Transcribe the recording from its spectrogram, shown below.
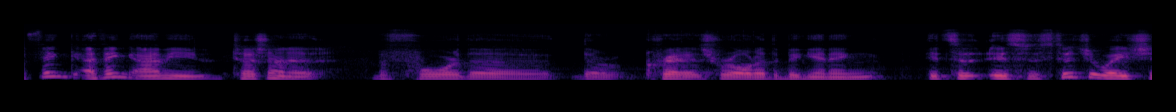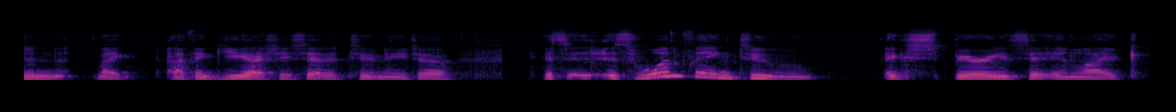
think I think Amy touched on it before the the credits rolled at the beginning. It's a it's a situation like I think you actually said it too, Nito. It's it's one thing to experience it in like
